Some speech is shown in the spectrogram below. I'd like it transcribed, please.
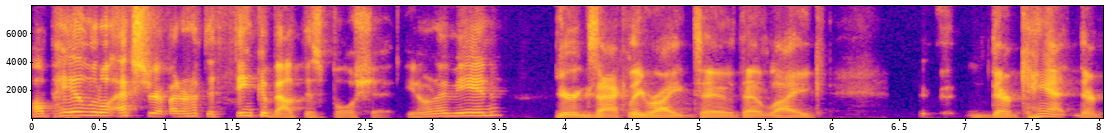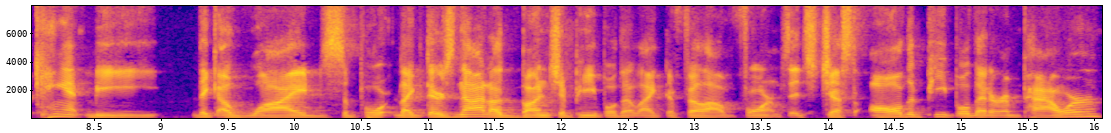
I'll pay a little extra if I don't have to think about this bullshit. You know what I mean? You're exactly right too. That like there can't there can't be like a wide support like there's not a bunch of people that like to fill out forms. It's just all the people that are in power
